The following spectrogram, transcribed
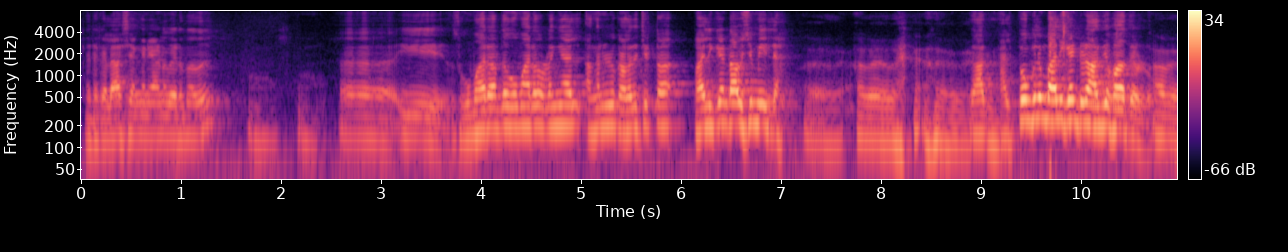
അതിന്റെ കലാശം എങ്ങനെയാണ് വരുന്നത്? ഈ സുകുമാരാന്തകുമാര തുടങ്ങിയാൽ അങ്ങനെ ഒരു കളരിച്ചിട്ട പാലിക്കേണ്ട ആവശ്യമേ ഇല്ല. അല്പമെങ്കിലും പാലിക്കേണ്ട ഒരു ആദ്യ ഭാഗത്തേ ഉള്ളൂ. അതെ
